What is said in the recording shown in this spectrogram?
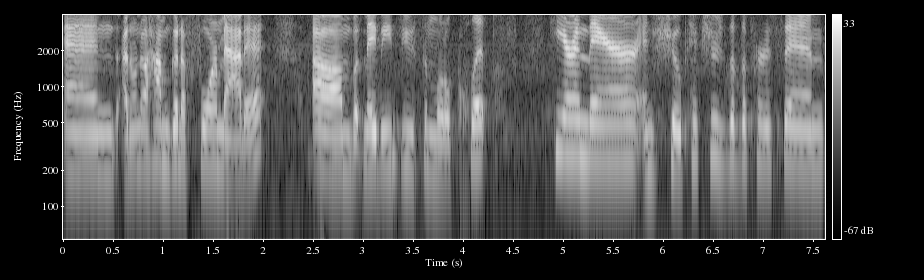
and I don't know how I'm going to format it, um, but maybe do some little clips here and there and show pictures of the person.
